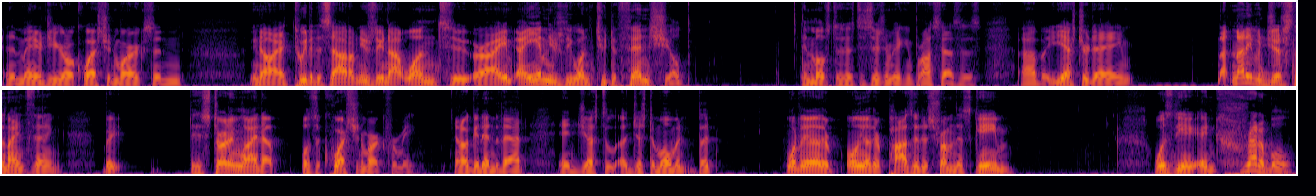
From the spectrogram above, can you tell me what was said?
and the managerial question marks and you know, I tweeted this out. I'm usually not one to, or I, I am usually one to defend Shildt in most of his decision making processes. Uh, but yesterday, not, not even just the ninth inning, but his starting lineup was a question mark for me. And I'll get into that in just a, just a moment. But one of the other only other positives from this game was the incredible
